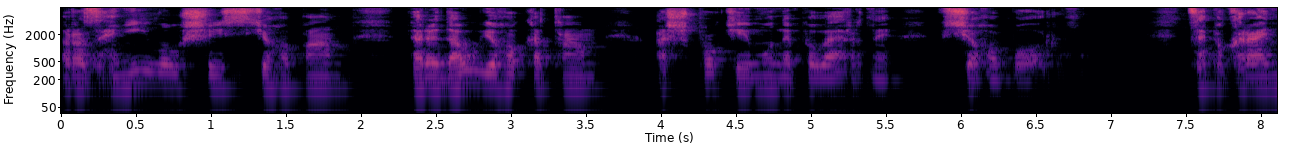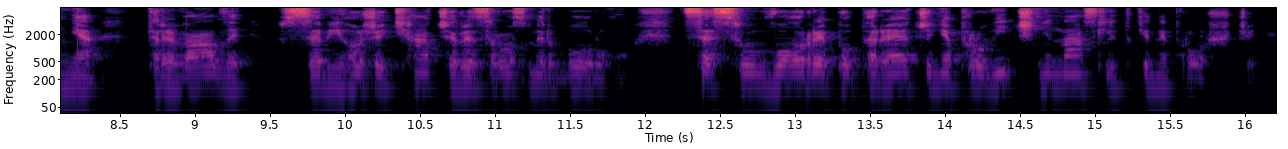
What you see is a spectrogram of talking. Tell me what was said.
Розгнівавшись, його пан передав його катам, аж поки йому не поверне всього боргу. Це покарання тривали все в його життя через розмір боргу. Це суворе попередження про вічні наслідки непрощення.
